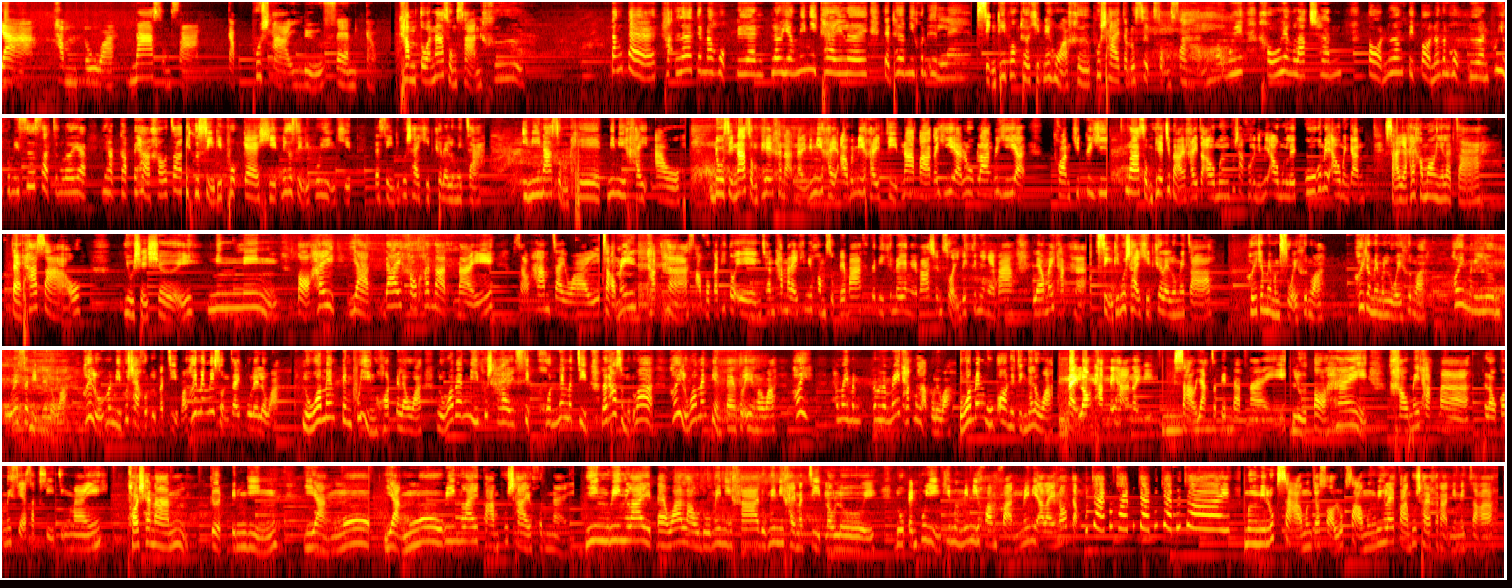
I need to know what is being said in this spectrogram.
อย่าทำตัวน่าสงสารกับผู้ชายหรือแฟนเก่าทำตัวน่าสงสารคือ ตั้งแต่เลิกกันมาหกเดือน เรายังไม่มีใครเลย แต่เธอมีคนอื่นแล้ว สิ่งที่พวกเธอคิดในหัวคือ ผู้ชายจะรู้สึกสงสารว่าอุ้ยเขายังรักฉันต่อเนื่องติดต่อเนื่องกันหกเดือน ผู้หญิงคนนี้ซื่อสัตย์จังเลยอะอยากกลับไปหาเขาจังนี่คือสิ่งที่พวกแกคิดนี่คือสิ่งที่ผู้หญิงคิด แต่สิ่งที่ผู้ชายคิดคืออะไรรู้ไหมจ๊ะอีนี่น่าสมเพชไม่มีใครเอา ดูสิหน่าสมเพชขนาดไหน ไม่มีใครเอาไม่มีใครจีบหน้าตาก็เฮี้ยรูปร่างก็เฮี้ย ความคิดก็เฮี้ยน่าสมเพชที่ผายใครจะเอามึงผู้ชายคนอื่นยังไม่เอามึงเลยกูก็ไม่เอาเหมือนกัน สาวอยากให้เขามองอย่างนี้แหละจ๊ะแต่ถ้าสาวอยู่เฉยๆ นิ่งๆ ต่อให้อยากได้เขาขนาดไหน สาวห้ามใจไว้ สาวไม่ทักหาสาวโฟกัสที่ตัวเอง ฉันทำอะไรที่มีความสุขได้บ้างฉันจะดีขึ้นได้ยังไงบ้างฉันสวยได้ขึ้นยังไงบ้าง แล้วไม่ทักหาสิ่งที่ผู้ชายคิดคืออะไรรู้ไหมจ๊ะเฮ้ยทำไมมันสวยขึ้นวะเฮ้ยทำไมมันรวยขึ้นวะ เฮ้ยมันลืมกูได้สนิทเลยเหรอวะเฮ้ยหรือว่ามันมีผู้ชายคนอื่นมาจีบวะเฮ้ยแม่งไม่สนใจกูเลยเหรอวะหรือว่าแม่งเป็นผู้หญิงฮอตไปแล้ววะหรือว่าแม่งมีผู้ชายสิบคนแม่งมาจีบ แล้วถ้าสมมติว่าเฮ้ยหรือว่าแม่งเปลี่ยนแปลงตัวเองแล้ววะเฮ้ยทำไมมันทำไมมันไม่ทักมาหากูเลยวะหรือว่าแม่งมูฟออนจริงๆได้แล้ววะไหนลองทักไปหาหน่อยดิสาวอยากจะเป็นแบบไหน หรือต่อให้เขาไม่ทักมา เราก็ไม่เสียศักดิ์ศรีจริงไหมเพราะฉะนั้น เกิดเป็นหญิง อย่างโง่ อย่างโง่วิ่งไล่ตามผู้ชายคนไหน ยิ่งวิ่งไล่แปลว่าเราดูไม่มีค่า ดูไม่มีใครมาจีบเราเลย ดูเป็นผู้หญิงที่มึงไม่มีความฝันไม่มีอะไรนอกจากผู้ชายผู้ชายผู้ชายผู้ชายผู้ชายมึงมีลูกสาวมึงจะสอนลูกสาวมึงวิ่งไล่ตามผู้ชายขนาดนี้ไหมจ๊ะ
